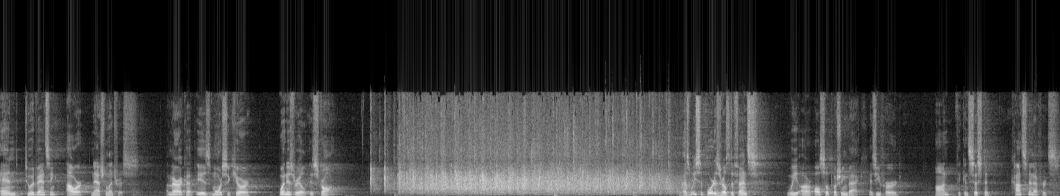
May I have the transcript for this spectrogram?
and to advancing our national interests. America is more secure when Israel is strong. As we support Israel's defense, we are also pushing back, as you've heard, on the consistent, constant efforts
